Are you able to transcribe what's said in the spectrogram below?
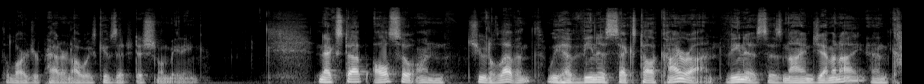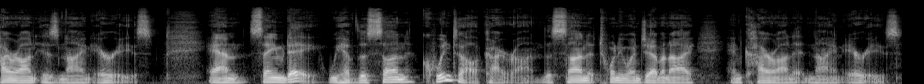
the larger pattern always gives it additional meaning. Next up, also on June 11th, we have Venus sextile Chiron. Venus is 9 Gemini and Chiron is 9 Aries. And same day, we have the Sun quintile Chiron, the Sun at 21 Gemini and Chiron at 9 Aries.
